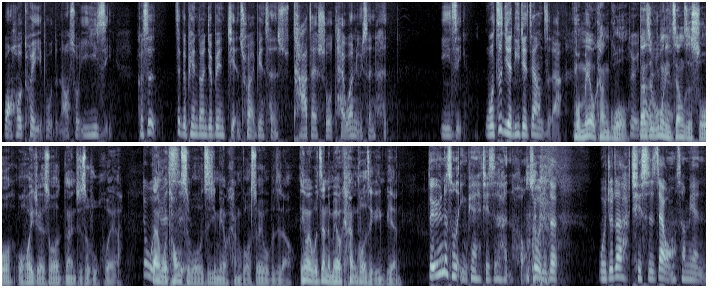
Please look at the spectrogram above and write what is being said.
往后退一步的，然后说 easy，可是这个片段就变剪出来，变成他在说台湾女生很 easy。我自己的理解这样子啦，我没有看过，但是如果你这样子说，我会觉得说那就是误会啊。对我但我同是时我自己没有看过，所以我不知道，因为我真的没有看过这个影片。对，因为那时候的影片其实很红，所以我觉得，我觉得其实在网上面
